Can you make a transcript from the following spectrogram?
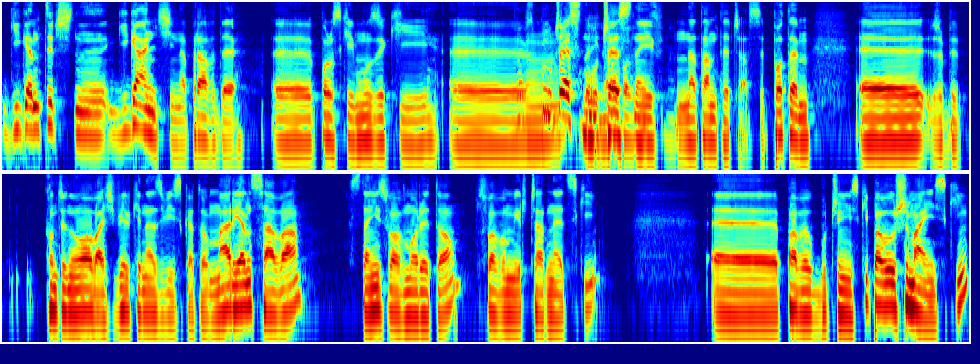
e, gigantyczny, giganci naprawdę e, polskiej muzyki No, współczesnej, no, współczesnej powiedzmy. na tamte czasy. Potem, żeby kontynuować wielkie nazwiska, to Marian Sawa, Stanisław Moryto, Sławomir Czarnecki, Paweł Buczyński, Paweł Szymański.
